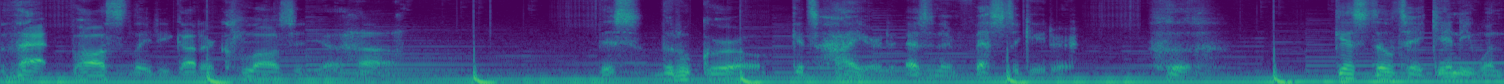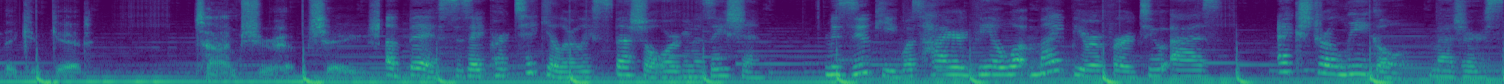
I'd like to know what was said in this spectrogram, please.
That boss lady got her claws in you, huh? This little girl gets hired as an investigator. Huh. Guess they'll take anyone they can get. Times sure have changed. ABIS is a particularly special organization. Mizuki was hired via what might be referred to as extra-legal measures.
